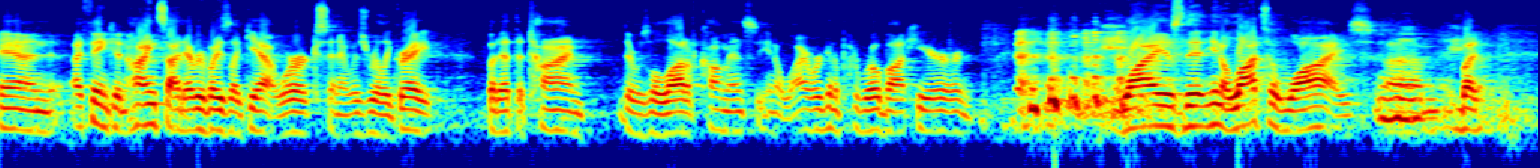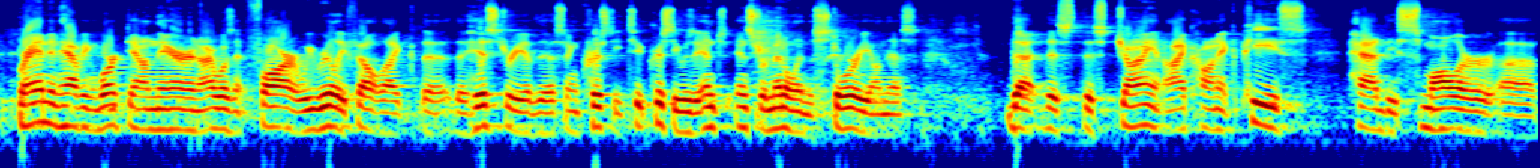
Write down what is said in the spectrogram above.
And I think in hindsight, everybody's like, yeah, it works, and it was really great. But at the time, there was a lot of comments, you know, why are we going to put a robot here? And why is that, you know, lots of whys. Mm-hmm. Um, but Brandon having worked down there and I wasn't far, we really felt like the, the history of this, and Christy too, Christy was in, instrumental in the story on this, that this, this giant iconic piece had these smaller uh,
